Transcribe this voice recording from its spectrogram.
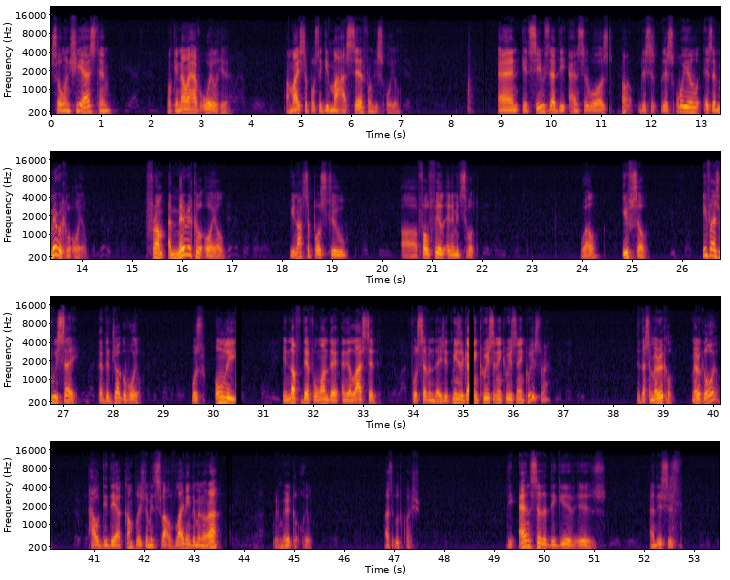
So when she asked him, Okay, now I have oil here. Am I supposed to give maaser from this oil? And it seems that the answer was, oh, this is this oil is a miracle oil. From a miracle oil, you're not supposed to uh, fulfill any mitzvot. Well, if so, if as we say that the jug of oil was only enough there for one day and it lasted for seven days, it means it got increased and increased and increased, right? That's a miracle, miracle oil. How did they accomplish the mitzvah of lighting the menorah with miracle oil? That's a good question. The answer that they give is, and this is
